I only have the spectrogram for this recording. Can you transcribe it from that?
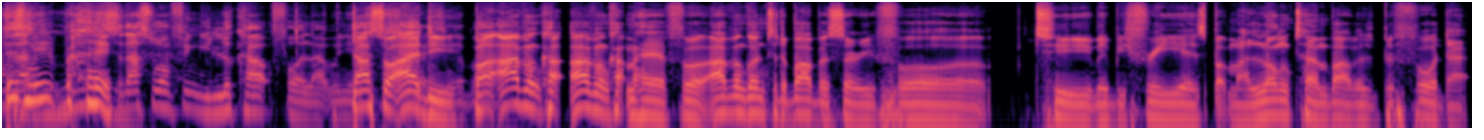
This me, right. So that's one thing you look out for, like when That's what I do. But. I haven't cut. I haven't cut my hair for. I haven't gone to the barber. Sorry for two, maybe three years. But my long term barbers before that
